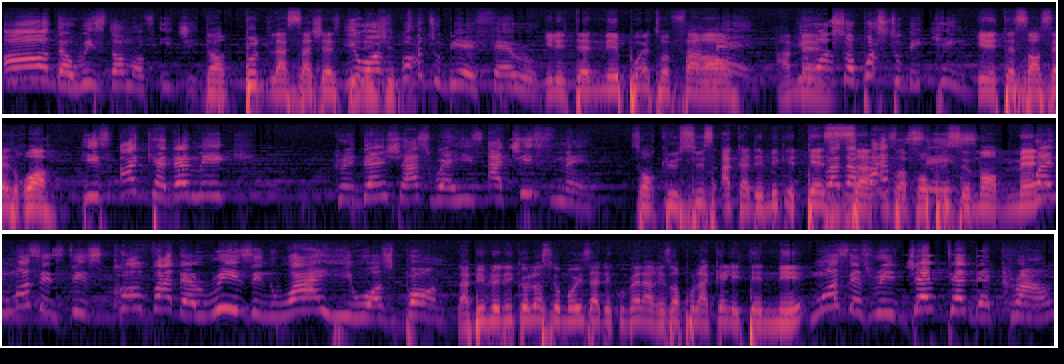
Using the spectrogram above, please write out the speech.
all the wisdom of Egypt. dans toute la sagesse de He was l'Égypte. born to be a pharaoh. Il était né pour être pharaon. Amen. He was supposed to be king. Il était censé être roi. His academic credentials were his achievement. Son cursus académique était But the sa Bible accomplissement. Mais When Moses discovered the reason why he was born, la Bible dit que lorsque Moïse a découvert la raison pour laquelle il était né, Moses rejected the crown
